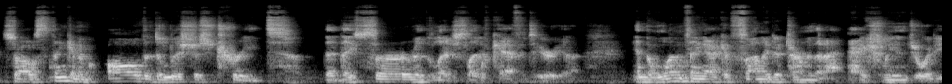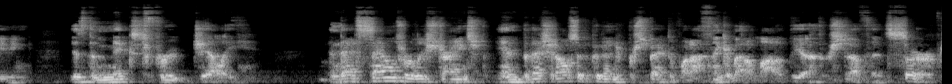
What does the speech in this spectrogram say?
So I was thinking of all the delicious treats that they serve at the legislative cafeteria. And the one thing I could finally determine that I actually enjoyed eating is the mixed fruit jelly. And that sounds really strange, and but that should also put into perspective what I think about a lot of the other stuff that's served.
